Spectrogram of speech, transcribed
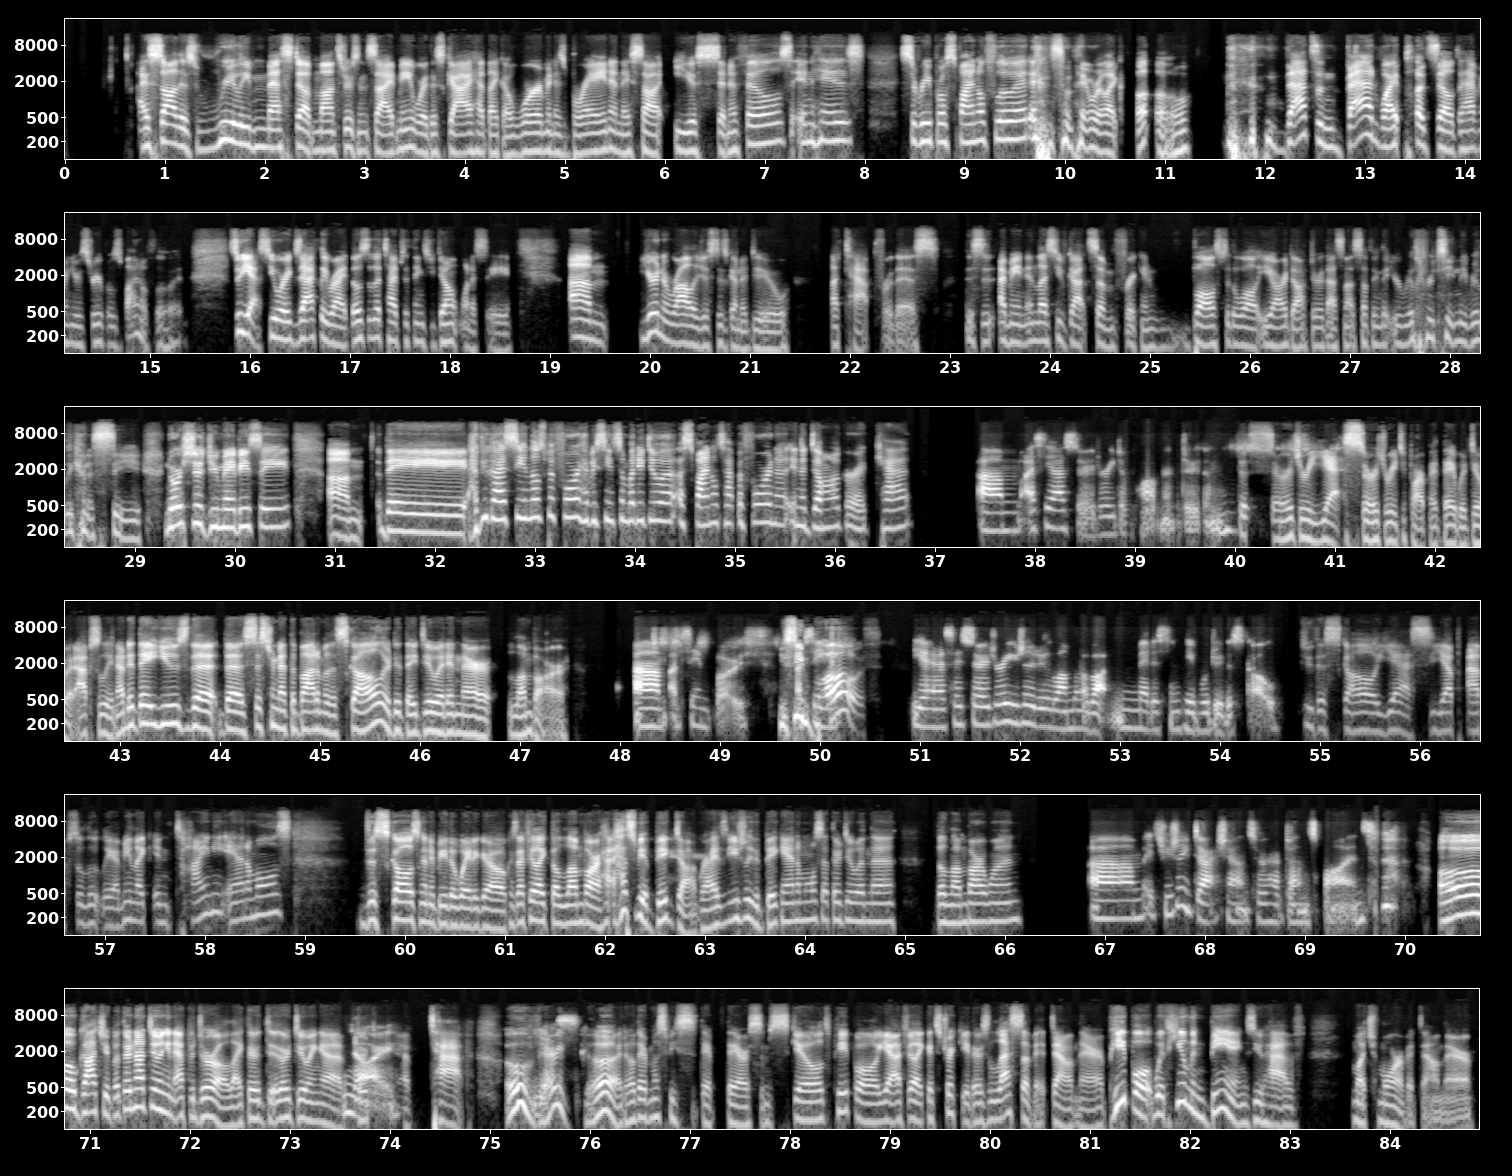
I saw this really messed up monsters inside me where this guy had like a worm in his brain and they saw eosinophils in his cerebral spinal fluid. And so they were like, uh oh, that's a bad white blood cell to have in your cerebral spinal fluid. So, yes, you are exactly right. Those are the types of things you don't want to see. Um, your neurologist is going to do a tap for this. This is, I mean, unless you've got some freaking balls to the wall ER doctor, that's not something that you're really routinely really going to see, nor should you maybe see. Um, they have you guys seen those before? Have you seen somebody do a, a spinal tap before in a in a dog or a cat? Um, I see our surgery department do them. The surgery, yes, surgery department, they would do it absolutely. Now, did they use the the cistern at the bottom of the skull, or did they do it in their lumbar? Um, I've seen both. You seen, seen both? Yeah, so surgery usually do lumbar, but medicine people do the skull. Do the skull? Yes, yep, absolutely. I mean, like in tiny animals, the skull is going to be the way to go because I feel like the lumbar has to be a big dog, right? It's usually the big animals that they're doing the the lumbar one. Um, it's usually dachshunds who have done spines. oh, gotcha. But they're not doing an epidural. Like they're they're doing a no doing a tap. Oh, very yes. good. Oh, there must be there are some skilled people. Yeah, I feel like it's tricky. There's less of it down there. People with human beings, you have much more of it down there.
